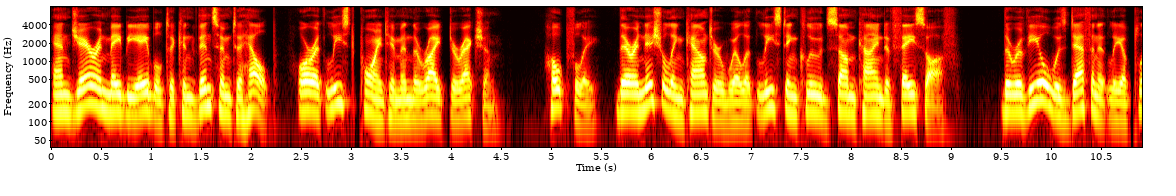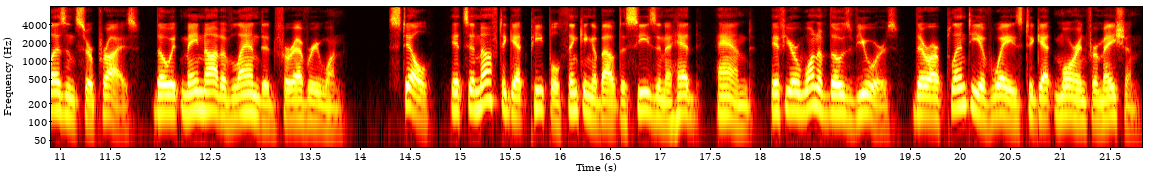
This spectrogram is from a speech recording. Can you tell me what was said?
and Djarin may be able to convince him to help, or at least point him in the right direction. Hopefully, their initial encounter will at least include some kind of face-off. The reveal was definitely a pleasant surprise, though it may not have landed for everyone. Still, it's enough to get people thinking about the season ahead, and, if you're one of those viewers, there are plenty of ways to get more information.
